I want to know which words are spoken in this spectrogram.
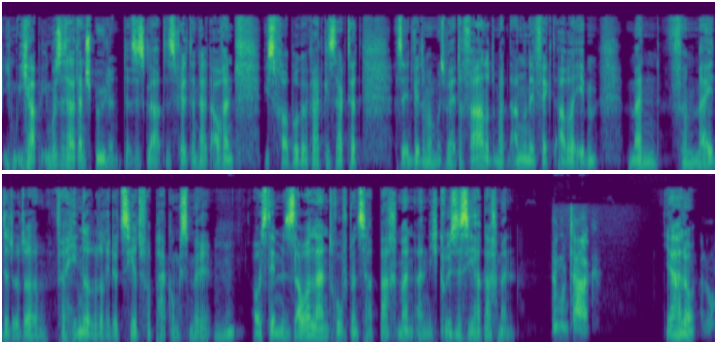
ich, ich, hab, ich muss es halt dann spülen, das ist klar. Das fällt dann halt auch an, wie es Frau Burger gerade gesagt hat. Also entweder man muss weiterfahren oder man hat einen anderen Effekt, aber eben man vermeidet oder verhindert oder reduziert Verpackungsmüll. Mhm. Aus dem Sauerland ruft uns Herr Bachmann an. Ich grüße Sie, Herr Bachmann. Schönen guten Tag. Ja, hallo. Hallo.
